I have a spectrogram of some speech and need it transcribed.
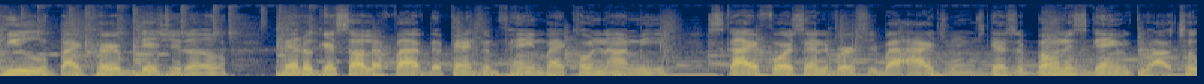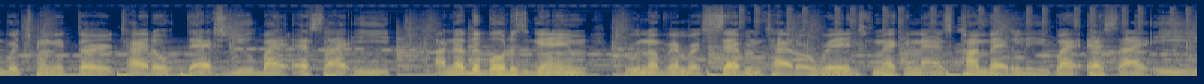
Hue by Curve Digital, Metal Gear Solid 5 The Phantom Pain by Konami, Skyforce Anniversary by iDreams. There's a bonus game through October 23rd titled That's You by SIE. Another bonus game through November 7th titled Rigs Mechanized Combat League by SIE.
